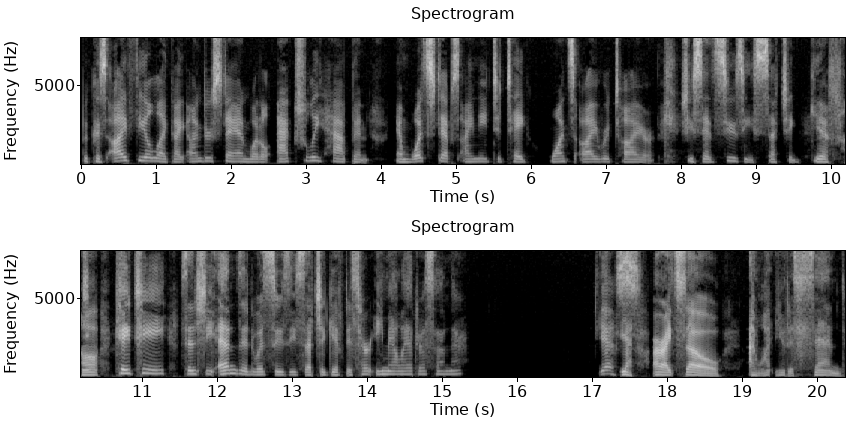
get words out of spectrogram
because I feel like I understand what'll actually happen and what steps I need to take once I retire. She said, Suze's such a gift. Oh, KT, since she ended with Suze Such a Gift, is her email address on there? Yes. Yeah. All right. So I want you to send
